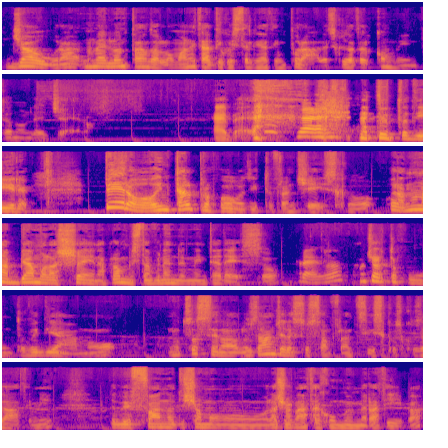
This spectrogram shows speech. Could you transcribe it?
già ora non è lontano dall'umanità di questa linea temporale. Scusate il commento non leggero. Eh beh, eh. è tutto dire. Però in tal proposito, Francesco, ora non abbiamo la scena, però mi sta venendo in mente adesso. Prego. A un certo punto vediamo, non so se era Los Angeles o San Francisco, scusatemi, dove fanno diciamo la giornata commemorativa.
